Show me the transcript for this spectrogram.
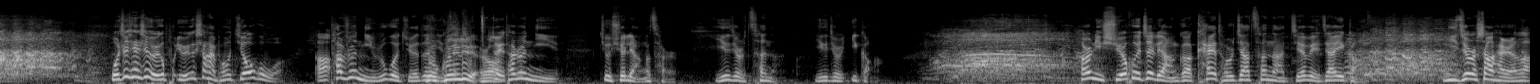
我之前是有一个有一个上海朋友教过我，他说你如果觉得有规律是吧对，他说你就学两个词儿，一个就是侧哪，一个就是一岗。他说你学会这两个，开头加侧哪，结尾加一岗，你就是上海人了。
